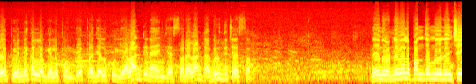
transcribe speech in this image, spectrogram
రేపు ఎన్నికల్లో గెలుపొందితే ప్రజలకు ఎలాంటి న్యాయం చేస్తారు? ఎలాంటి అభివృద్ధి చేస్తారు? నేను రెండు వేల పంతొమ్మిది నుంచి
